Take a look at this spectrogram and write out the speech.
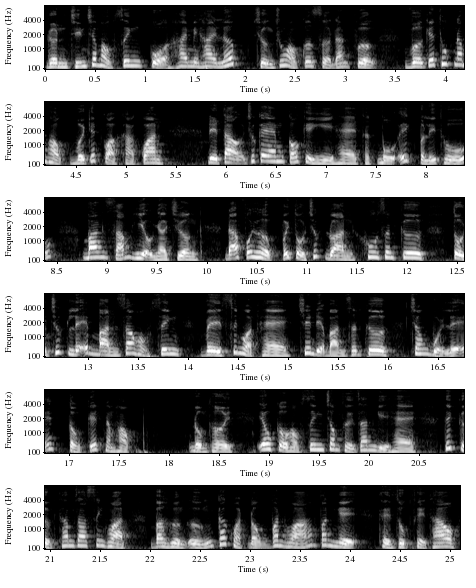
Gần 900 học sinh của 22 lớp trường Trung học cơ sở Đan Phượng vừa kết thúc năm học với kết quả khả quan. Để tạo cho các em có kỳ nghỉ hè thật bổ ích và lý thú, Ban giám hiệu nhà trường đã phối hợp với tổ chức đoàn khu dân cư tổ chức lễ bàn giao học sinh về sinh hoạt hè trên địa bàn dân cư trong buổi lễ tổng kết năm học. Đồng thời, yêu cầu học sinh trong thời gian nghỉ hè tích cực tham gia sinh hoạt và hưởng ứng các hoạt động văn hóa, văn nghệ, thể dục thể thao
